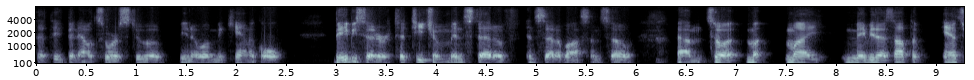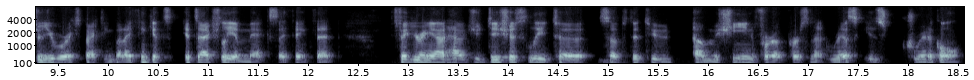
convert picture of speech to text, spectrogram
that they've been outsourced to a you know a mechanical babysitter to teach them instead of instead of us. And so, um, so my, my maybe that's not the answer you were expecting, but I think it's it's actually a mix. I think that figuring out how judiciously to substitute a machine for a person at risk is critical,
